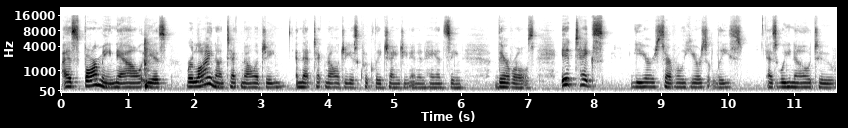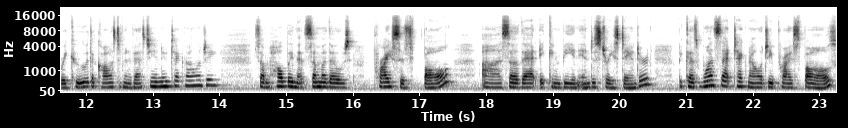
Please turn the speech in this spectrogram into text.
as farming now is relying on technology, and that technology is quickly changing and enhancing their roles. It takes years, several years at least, as we know, to recoup the cost of investing in new technology. So I'm hoping that some of those prices fall uh, so that it can be an industry standard. Because once that technology price falls,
